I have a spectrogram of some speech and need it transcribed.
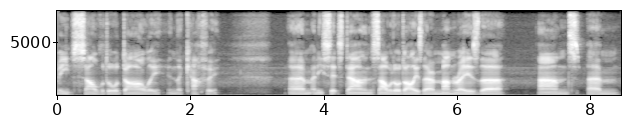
meets Salvador Dali in the cafe. Um, and he sits down, and Salvador Dali is there, and Man Ray is there, and um,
